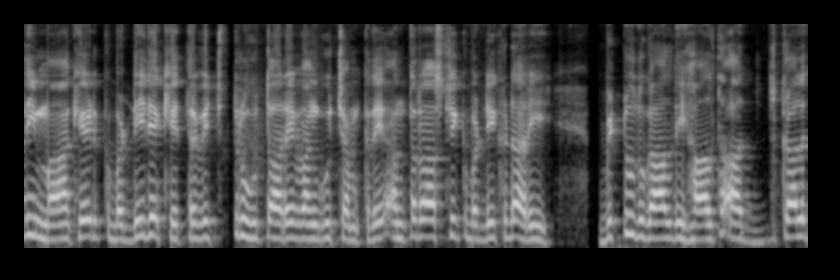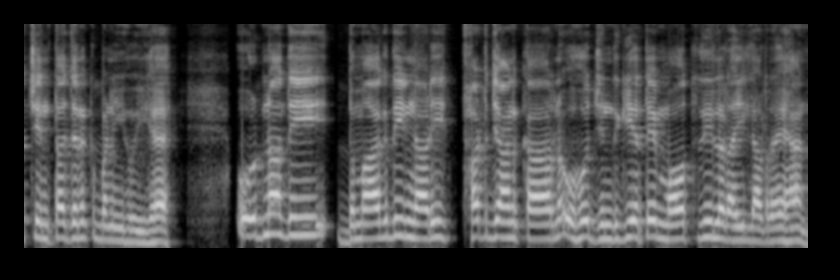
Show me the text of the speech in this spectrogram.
ਦੀ ਮਾਂ ਖੇਡ ਕਬੱਡੀ ਦੇ ਖੇਤਰ ਵਿੱਚ ਧਰੂ ਤਾਰੇ ਵਾਂਗੂ ਚਮਕਦੇ ਅੰਤਰਰਾਸ਼ਟਰੀ ਕਬੱਡੀ ਖਿਡਾਰੀ ਬਿੱਟੂ ਦੁਗਾਲ ਦੀ ਹਾਲਤ ਅੱਜ ਕੱਲ੍ਹ ਚਿੰਤਾਜਨਕ ਬਣੀ ਹੋਈ ਹੈ। ਉਹਨਾਂ ਦੀ ਦਿਮਾਗ ਦੀ ਨਾੜੀ ਫਟ ਜਾਣ ਕਾਰਨ ਉਹ ਜ਼ਿੰਦਗੀ ਅਤੇ ਮੌਤ ਦੀ ਲੜਾਈ ਲੜ ਰਹੇ ਹਨ।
